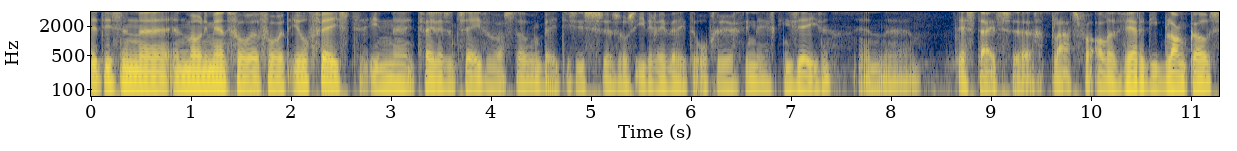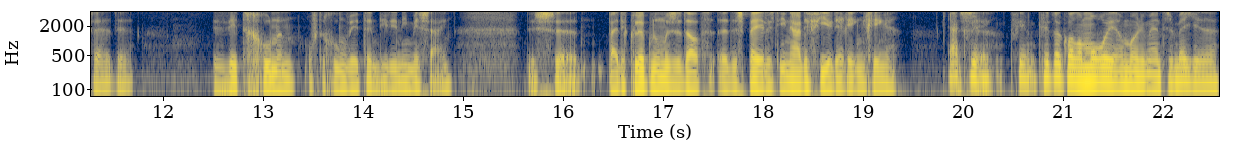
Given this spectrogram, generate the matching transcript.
Het is een, uh, een monument voor, voor het Eelfeest. In uh, 2007 was dat. Want Betis is, zoals iedereen weet, opgericht in 1907. En destijds geplaatst voor alle Verdi Blanco's, hè, de wit-groenen of de groen-witten die er niet meer zijn. Dus bij de club noemen ze dat de spelers die naar de vierde ring gingen. Ja, dus, ik, vind, ik, vind, ik vind het ook wel een mooi een monument. Het is een beetje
